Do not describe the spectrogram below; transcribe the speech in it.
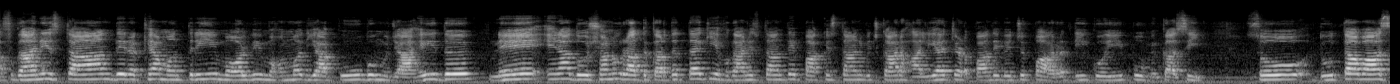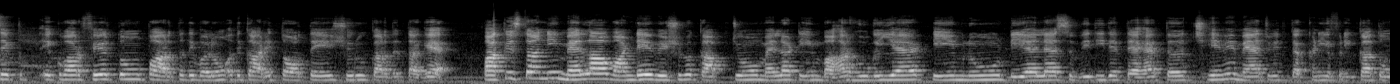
ਅਫਗਾਨਿਸਤਾਨ ਦੇ ਰੱਖਿਆ ਮੰਤਰੀ ਮੌਲਵੀ ਮੁਹੰਮਦ ਯਾਕੂਬ ਮੁਜਾਹਿਦ ਨੇ ਇਹਨਾਂ ਦੋਸ਼ਾਂ ਨੂੰ ਰੱਦ ਕਰ ਦਿੱਤਾ ਕਿ ਅਫਗਾਨਿਸਤਾਨ ਤੇ ਪਾਕਿਸਤਾਨ ਵਿਚਕਾਰ ਹਾਲੀਆ ਝੜਪਾਂ ਦੇ ਵਿੱਚ ਭਾਰਤ ਦੀ ਕੋਈ ਭੂਮਿਕਾ ਸੀ। ਸੋ ਦੂਤਾਵਾਸ ਇੱਕ ਇੱਕ ਵਾਰ ਫਿਰ ਤੋਂ ਭਾਰਤ ਦੇ ਵੱਲੋਂ ਅਧਿਕਾਰਿਤ ਤੌਰ ਤੇ ਸ਼ੁਰੂ ਕਰ ਦਿੱਤਾ ਗਿਆ ਪਾਕਿਸਤਾਨੀ ਮਹਿਲਾ ਵਾਂਡੇ ਵਿਸ਼ਵ ਕੱਪ ਚੋਂ ਮਹਿਲਾ ਟੀਮ ਬਾਹਰ ਹੋ ਗਈ ਹੈ। ਟੀਮ ਨੂੰ ਡੀਐਲਐਸ ਵਿਧੀ ਦੇ ਤਹਿਤ 6ਵੇਂ ਮੈਚ ਵਿੱਚ ਦੱਖਣੀ ਅਫਰੀਕਾ ਤੋਂ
